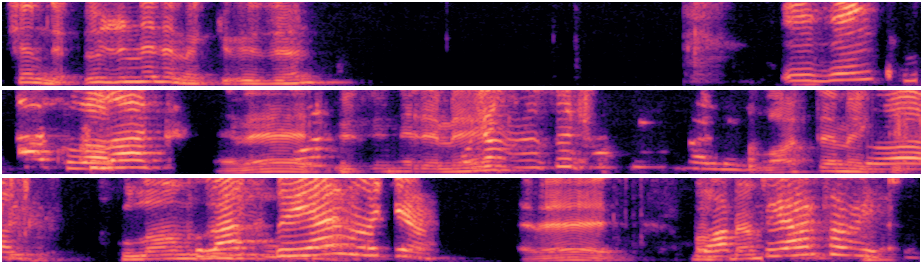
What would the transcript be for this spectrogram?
Şimdi üzün ne demekti üzün? üzün kulak Kulak. Evet. Üzün ne demek? Hocam hızlı çok iyi. Kulak demekti. Kulak. Kulağımızın Kulak duyar mı hocam? Evet. Bak ben duyar tabii ki.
